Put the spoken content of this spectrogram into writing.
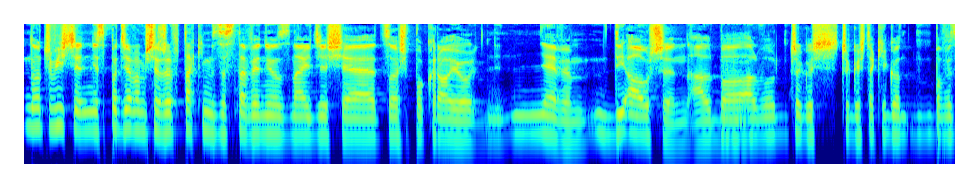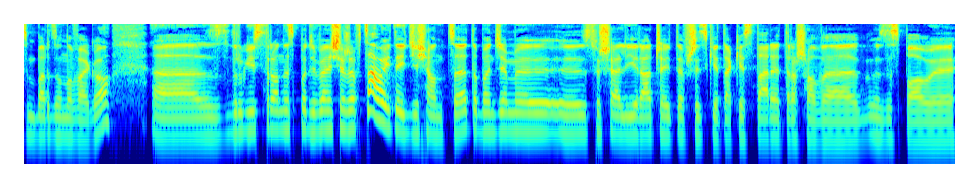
No oczywiście nie spodziewam się, że w takim zestawieniu znajdzie się coś pokroju, nie wiem, The Ocean albo, Mhm. albo czegoś, czegoś takiego powiedzmy bardzo nowego. E, Z drugiej strony spodziewałem się, że w całej tej dziesiątce to będziemy y, słyszeli raczej te wszystkie takie stare, traszowe zespoły,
